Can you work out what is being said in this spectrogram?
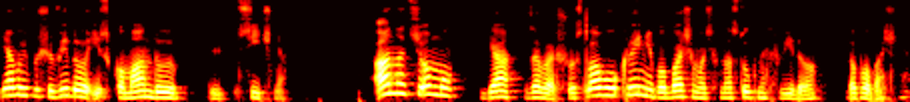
я випущу відео із командою Січня. А на цьому я завершую. Слава Україні! Побачимось в наступних відео. До побачення!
